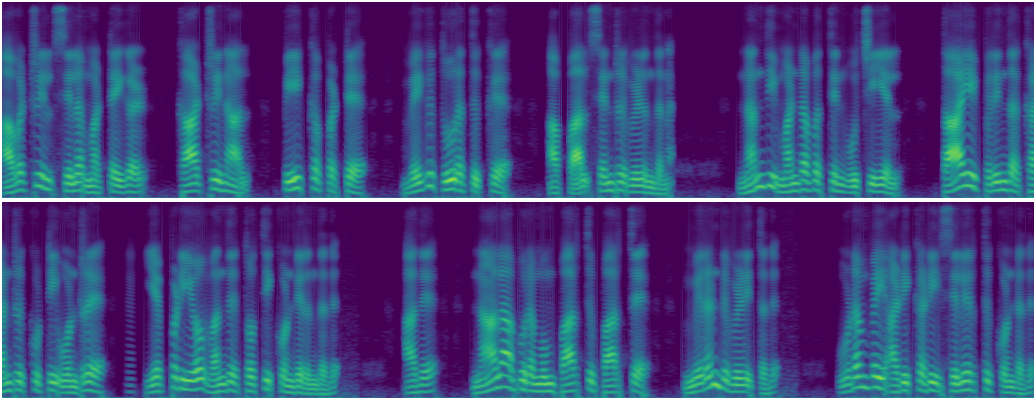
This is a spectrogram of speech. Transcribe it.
அவற்றில் சில மட்டைகள் காற்றினால் பீக்கப்பட்டு வெகு தூரத்துக்கு அப்பால் சென்று விழுந்தன. நந்தி மண்டபத்தின் உச்சியில் தாயை பிரிந்த கன்றுக்குட்டி ஒன்று எப்படியோ வந்து தொத்திக் கொண்டிருந்தது. அது நாலாபுரமும் பார்த்து பார்த்து மிரண்டு விழித்தது. உடம்பை அடிக்கடி சிலிர்த்து கொண்டது.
